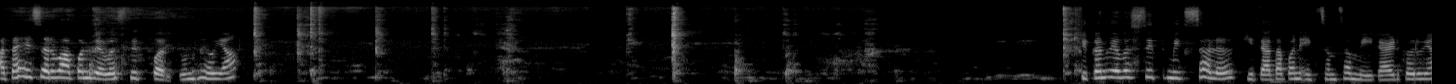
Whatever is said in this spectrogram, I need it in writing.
आता हे सर्व आपण व्यवस्थित परतून घेऊया. चिकन व्यवस्थित मिक्स झालं की त्यात आपण एक चमचा मीठ ऍड करूया.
